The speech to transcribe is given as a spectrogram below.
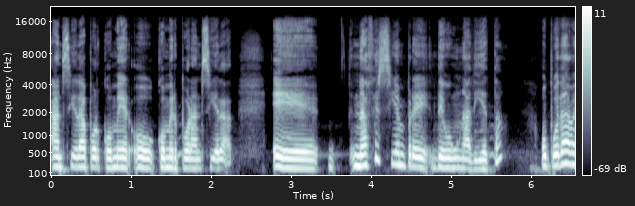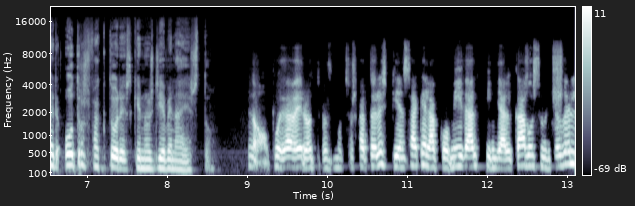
ansiedad por comer o comer por ansiedad. Eh, ¿Nace siempre de una dieta o puede haber otros factores que nos lleven a esto? No, puede haber otros muchos factores. Piensa que la comida, al fin y al cabo, sobre todo en,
